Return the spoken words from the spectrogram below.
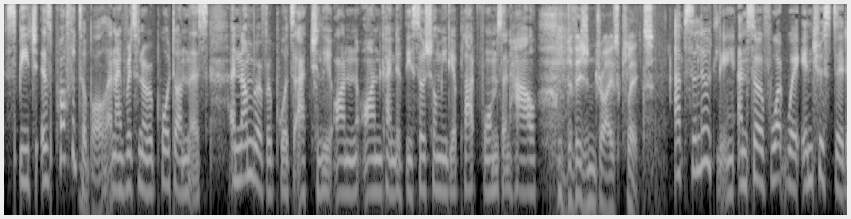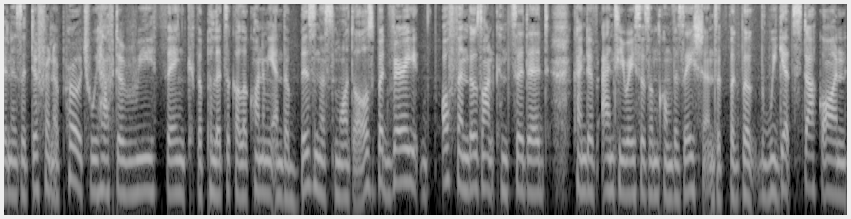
speech is profitable. And I've written a report on this, a number of reports actually on, on kind of these social media platforms and how division drives clicks. Absolutely. And so if what we're interested in is a different approach, we have to rethink the political economy and the business models. But very often those aren't considered kind of anti-racism conversations. The, the, we get stuck on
